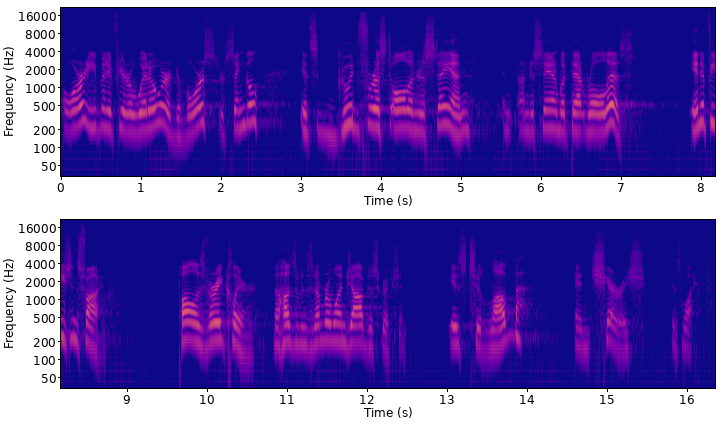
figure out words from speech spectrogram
or even if you're a widow or divorced or single it's good for us to all understand and understand what that role is. In Ephesians 5, Paul is very clear. The husband's number one job description is to love and cherish his wife.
